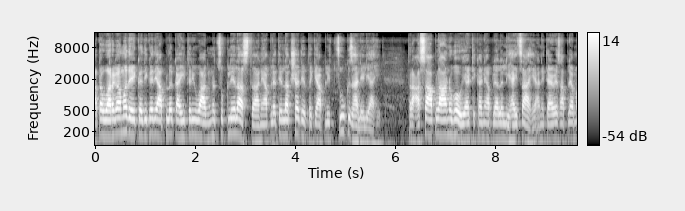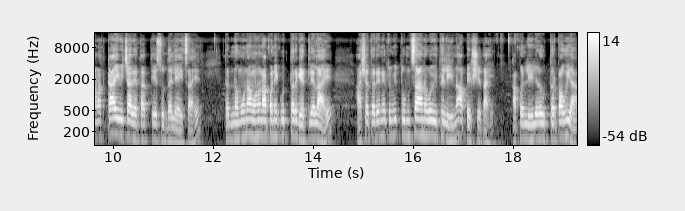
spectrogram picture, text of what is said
आता वर्गामध्ये कधीकधी आपलं काहीतरी वागणं चुकलेलं असतं आणि आपल्या ते लक्षात येतं की आपली चूक झालेली आहे. तर असा आपला अनुभव या ठिकाणी आपल्याला लिहायचा आहे आणि त्यावेळेस आपल्या मनात काय विचार येतात ते सुद्धा लिहायचं आहे. तर नमुना म्हणून आपण एक उत्तर घेतलेलं आहे. अशा तऱ्हेने तुम्ही तुमचा अनुभव इथं लिहिणं अपेक्षित आहे. आपण लिहिलेलं उत्तर पाहूया.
